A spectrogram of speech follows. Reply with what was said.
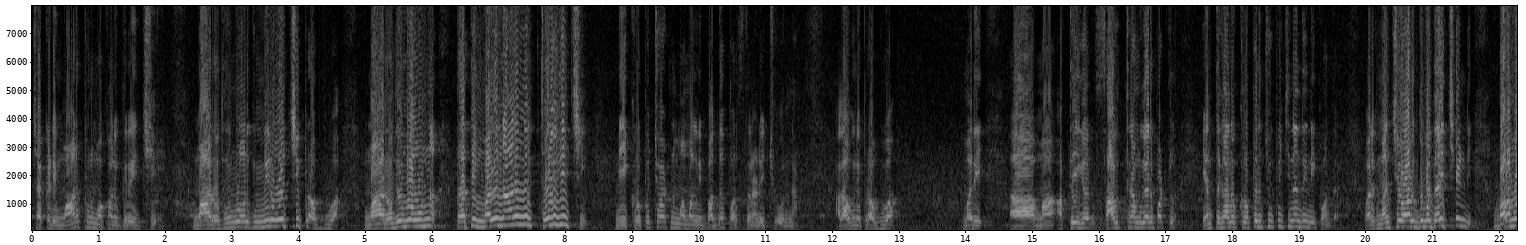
చక్కటి మార్పును మాకు అనుగ్రహించి మా హృదయంలోనికి మీరు వచ్చి ప్రభువ మా హృదయంలో ఉన్న ప్రతి మలినాన్ని మీరు తొలగించి నీ కృపచోటను మమ్మల్ని భద్రపరుస్తున్నాడు ఇచ్చి ఉన్నాం. అలాగనే ప్రభువ. మరి మా అత్తయ్య గారు సావిత్రమ్మ గారి పట్ల ఎంతగానో కృపను చూపించినందుకు నీకు అంటారు వారికి మంచి ఆరోగ్యము దయచేయండి బలము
